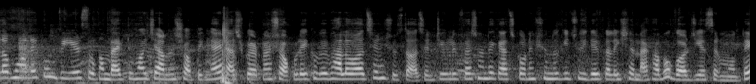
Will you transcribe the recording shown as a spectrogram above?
আসসালামু আলাইকুম viewers welcome back to my channel shopping guide আজকে আপনারা সকলেই খুবই ভালো আছেন, সুস্থ আছেন। টিউলিপ ফ্যাশন থেকে আজকে অনেক সুন্দর কিছু ঈদের কালেকশন দেখাবো গর্জিয়াসের মধ্যে।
